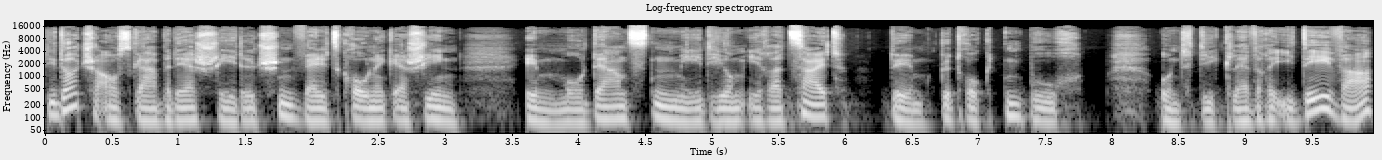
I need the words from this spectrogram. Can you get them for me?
die deutsche Ausgabe der Schädelschen Weltchronik erschien, im modernsten Medium ihrer Zeit, dem gedruckten Buch. Und die clevere Idee war,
